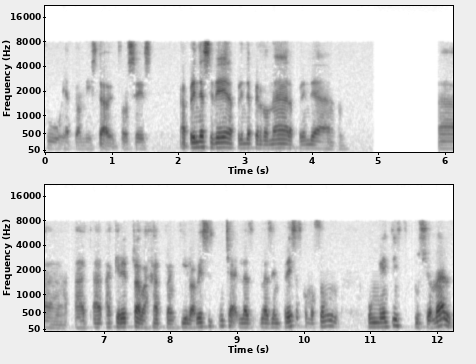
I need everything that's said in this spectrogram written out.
tu, y a tu amistad. Entonces, aprende a ceder, aprende a perdonar, aprende a, a, querer trabajar tranquilo. A veces, pucha, las, las, empresas como son un ente institucional,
